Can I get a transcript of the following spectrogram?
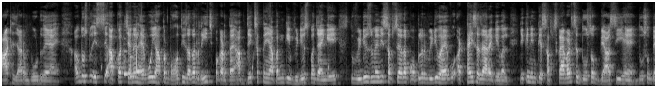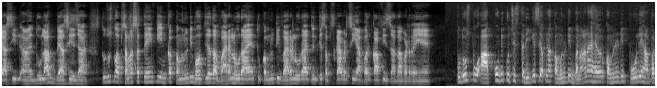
आठ हज़ार वोट गया है। अब दोस्तों, इससे आपका चैनल है, वो यहाँ पर बहुत ही ज़्यादा रीच पकड़ता है। आप देख सकते हैं यहाँ पर इनकी वीडियोज़ पर जाएँगे तो वीडियोज़ में भी सबसे ज़्यादा पॉपुलर वीडियो है, वो अट्ठाईस है केवल, लेकिन इनके सब्सक्राइबर्स दो सौ बयासी हैं, दो सौ बयासी दो लाख बयासी हज़ार। तो दोस्तों, आप समझ सकते हैं कि इनका कम्युनिटी बहुत ही ज़्यादा वायरल हो रहा है तो कम्युनिटी वायरल हो रहा है तो इनके सब्सक्राइबर्स यहाँ पर काफ़ी ज़्यादा बढ़ रहे हैं। तो दोस्तों, आपको भी कुछ इस तरीके से अपना कम्युनिटी बनाना है और कम्युनिटी पोल यहाँ पर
